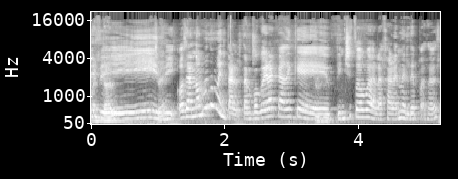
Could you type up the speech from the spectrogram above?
monumental. sí, ¿Sí? sí, O sea, no monumental, tampoco era acá de que pinche todo Guadalajara en el depa, ¿sabes?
